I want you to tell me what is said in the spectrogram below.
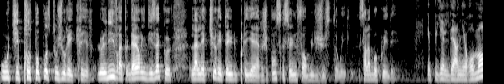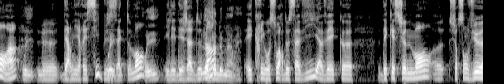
ou qui proposent toujours écrire. Le livre, d'ailleurs, il disait que la lecture était une prière. Je pense que c'est une formule juste, oui. Ça l'a beaucoup aidé. Et puis il y a le dernier roman, hein, le dernier récit plus exactement. Il est déjà demain, déjà demain écrit au soir de sa vie avec euh, des questionnements euh, sur, son vieux,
